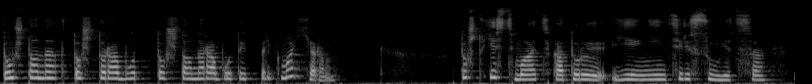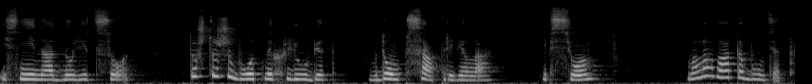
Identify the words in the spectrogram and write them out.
том, что она, то, что, работ, то, что она работает парикмахером, то, что есть мать, которая ею не интересуется и с ней на одно лицо, то, что животных любит, в дом пса привела. И все. Маловато будет.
